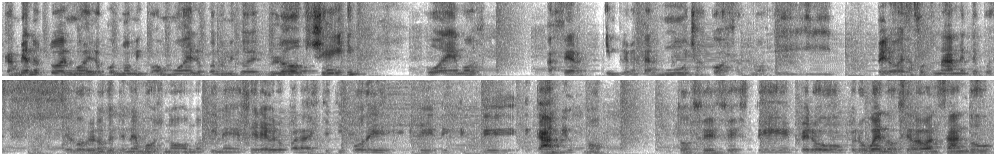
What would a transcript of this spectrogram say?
cambiando todo el modelo económico a un modelo económico de blockchain, podemos hacer, implementar muchas cosas, ¿no? Y, pero desafortunadamente, pues el gobierno que tenemos no, no tiene cerebro para este tipo de, de, cambios, ¿no? Entonces, este, pero, pero bueno, se va avanzando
